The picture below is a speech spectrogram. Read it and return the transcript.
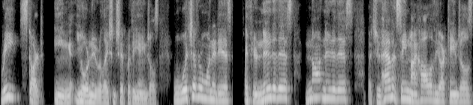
restarting your new relationship with the angels. Whichever one it is, if you're new to this, not new to this, but you haven't seen my Hall of the Archangels,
